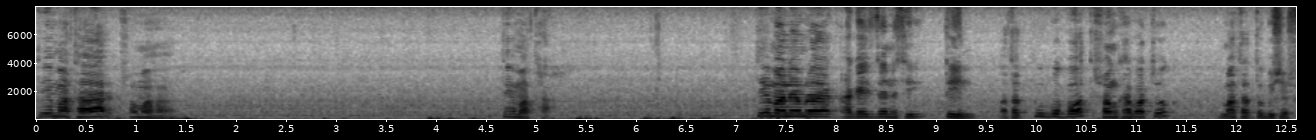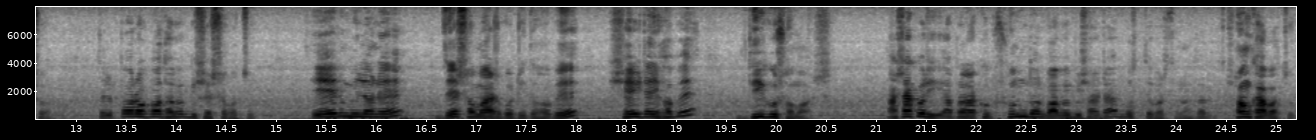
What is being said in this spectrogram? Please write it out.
তে মাথার সমাহার। তে মাথা। তে মানে আমরা আগেই জেনেছি তিন, অর্থাৎ পূর্বপদ, সংখ্যাবাচক, মাথা তো বিশেষ্য। তাহলে পরপদ হবে বিশেষ্যবাচক। এর মিলনে যে সমাস গঠিত হবে, সেইটাই হবে দ্বিগু সমাস। আশা করি আপনারা খুব সুন্দরভাবে বিষয়টা বুঝতে পারছেন, অর্থাৎ সংখ্যাবাচক।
